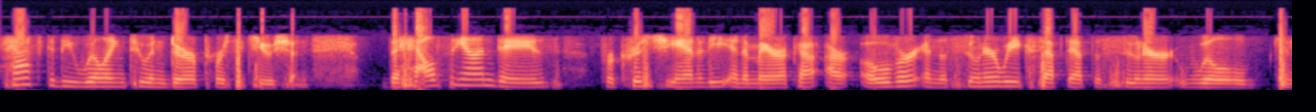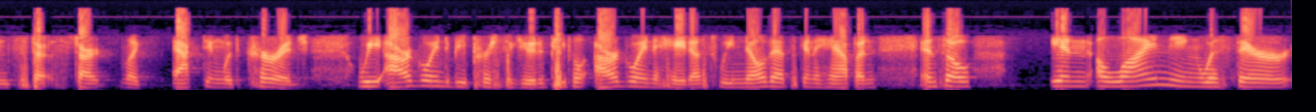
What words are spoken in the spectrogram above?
have to be willing to endure persecution. The halcyon days for Christianity in America are over, and the sooner we accept that, the sooner we'll can start, start like acting with courage. We are going to be persecuted. People are going to hate us. We know that's going to happen, and so in aligning with their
